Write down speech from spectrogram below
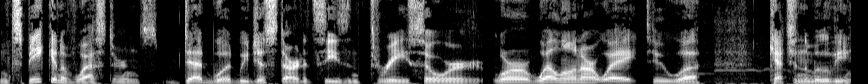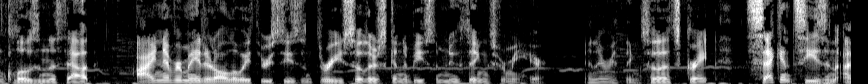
And speaking of westerns, Deadwood, we just started season three, so we're we're well on our way to uh, catching the movie and closing this out. I never made it all the way through season three, so there's going to be some new things for me here and everything. So that's great. Second season, I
